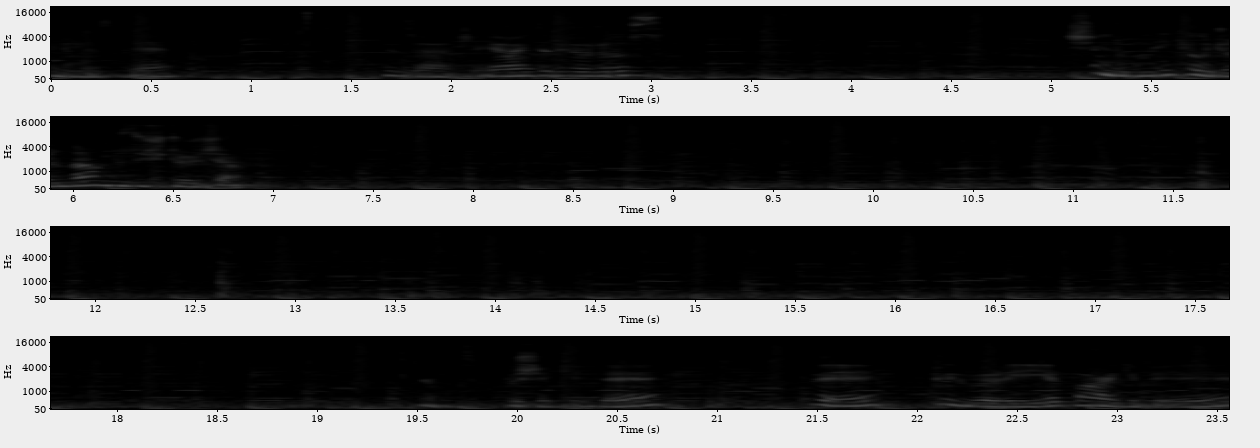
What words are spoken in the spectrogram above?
elimizle güzelce yaydırıyoruz. Şimdi bunu iki ucundan büzüştüreceğim. Gibi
